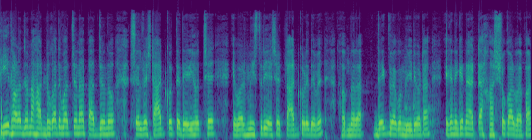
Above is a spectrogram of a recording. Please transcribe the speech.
ডি ধরার জন্য হাত ঢোকাতে পারছে না, তার জন্য সেলফে স্টার্ট করতে দেরি হচ্ছে। এবার মিস্ত্রি এসে স্টার্ট করে দেবে। আপনারা দেখতে থাকুন ভিডিওটা। এখানে কিনা একটা হাস্যকর ব্যাপার।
